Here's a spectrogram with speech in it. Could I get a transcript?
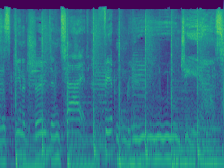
is a skinny shirt and tight, fitting blue jeans.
